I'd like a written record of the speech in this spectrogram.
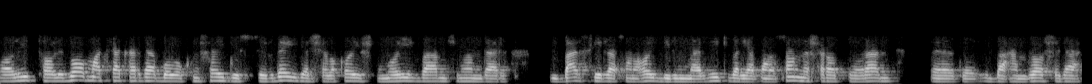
عالی طالبا مطرح کرده با واکنش های گسترده در شبکه های اجتماعی و همچنان در برخی رسانه های بیرون مرزی که برای افغانستان نشرات دارند به همراه شده.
